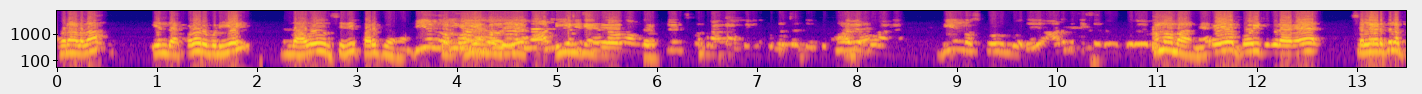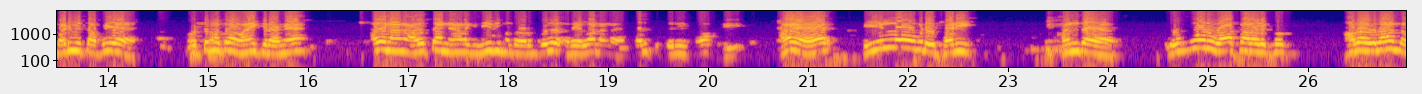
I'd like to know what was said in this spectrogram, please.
அதனாலதான் இந்த குளறுபடியை இந்த அவதூறு செய்தி பரப்பி வராங்க BLO போகும்போது DMK ஆமாமா நிறைய போயிட்டு இருக்கிறாங்க. சில இடத்துல படிவத்தை அப்படியே ஒட்டுமொத்தமா வாங்கிக்கிறாங்க. அதை நாங்க அதுதான் நாளைக்கு நீதிமன்றம் வரும்போது அதையெல்லாம் நாங்க கருத்து தெரிவிப்போம். ஆக இல்லவுடைய பணி அந்த ஒவ்வொரு வாக்காளருக்கும் அவர்கள் தான் அந்த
